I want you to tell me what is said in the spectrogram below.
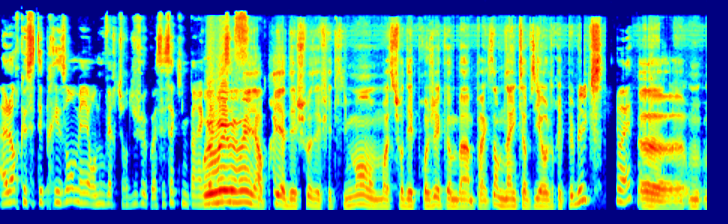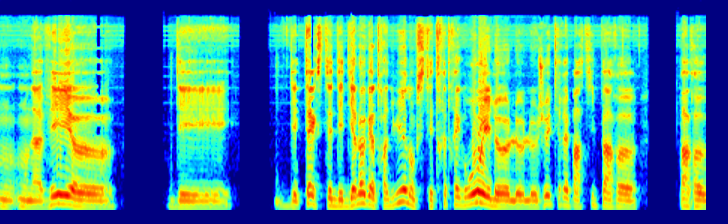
alors que c'était présent mais en ouverture du jeu. quoi. C'est ça qui me paraît. Oui, oui, oui, oui. Après, il y a des choses effectivement. Moi, sur des projets comme bah, par exemple Night of the Old Republics, ouais. euh, on, on, avait euh, des des textes des dialogues à traduire, donc c'était très très gros et le, le, jeu était réparti par, euh, euh,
